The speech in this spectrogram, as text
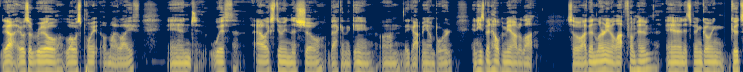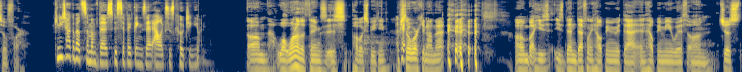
yeah, it was a real lowest point of my life. And with Alex doing this show back in the game, um, they got me on board, and he's been helping me out a lot. So I've been learning a lot from him, and it's been going good so far. Can you talk about some of the specific things that Alex is coaching you in? Um, well, one of the things is public speaking. We're okay. still working on that. um, but he's he's been definitely helping me with that and helping me with um, just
